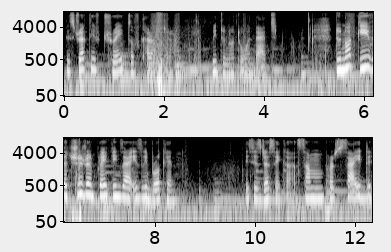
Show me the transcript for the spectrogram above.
destructive traits of character. We do not want that. Do not give the children playthings that are easily broken this is just like uh, some per side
